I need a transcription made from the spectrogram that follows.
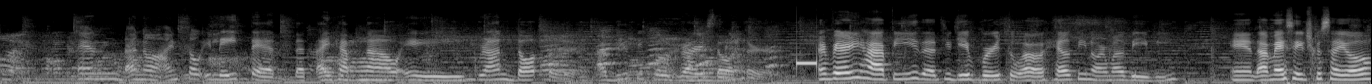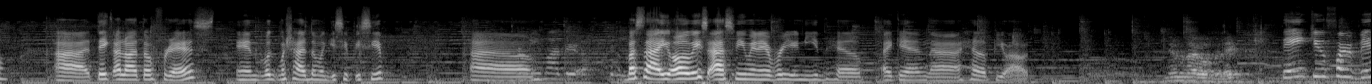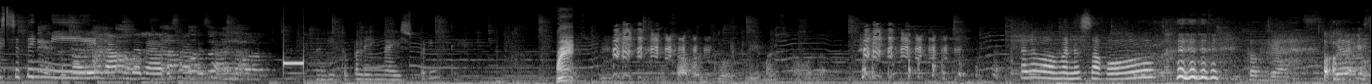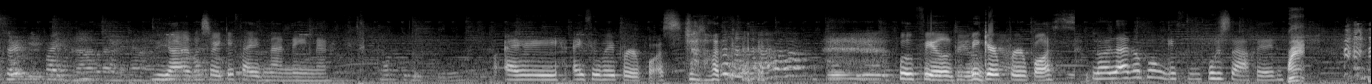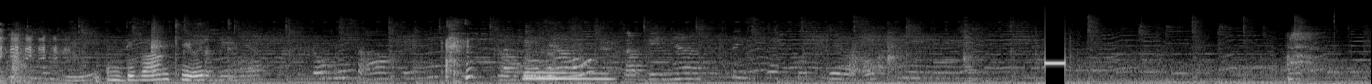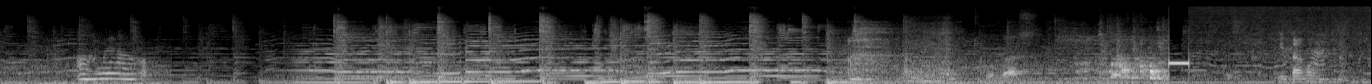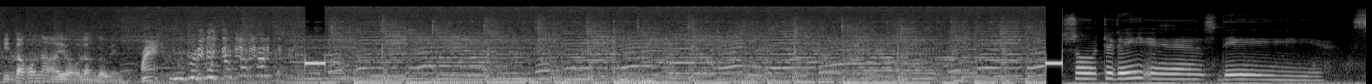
and ano, I'm so elated that I have now a granddaughter, a beautiful granddaughter. I'm very happy that you gave birth to a healthy, normal baby. And a message ko sa'yo, uh, take a lot of rest and wag masyado mag-isip-isip. Um, basta, you always ask me whenever you need help. I can uh, help you out. Thank you for visiting me. Wala akong dala. Basta, basta ano. Nandito pala yung nice print eh. Sahod ko, 3 months na wala. Ano, mamanas ako. Congrats. You're a certified nanay na. yeah, I'm a certified nanay na. I I feel my purpose. Charot. Fulfilled. Bigger purpose. Lola, ano pong gift mo po sa akin? Di ba? Ang cute. Sabi niya, sabi niya, take good care of me. Oh, muna lang ako. Kita ko. Kita ko na ayaw ko lang gawin. So, today is day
